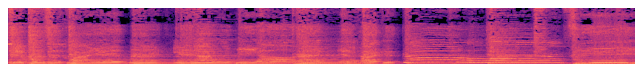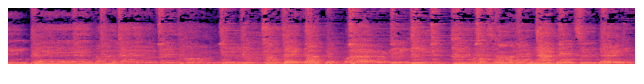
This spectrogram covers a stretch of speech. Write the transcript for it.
It was a quiet night and I would be alright if I could go on sleeping. But every morning I wake up and worry what's gonna happen today.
